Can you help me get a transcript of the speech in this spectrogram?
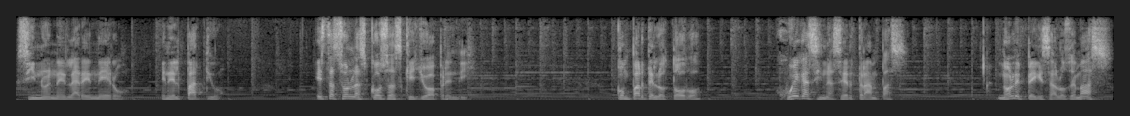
sino en el arenero, en el patio. Estas son las cosas que yo aprendí. Compártelo todo, juega sin hacer trampas, no le pegues a los demás,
